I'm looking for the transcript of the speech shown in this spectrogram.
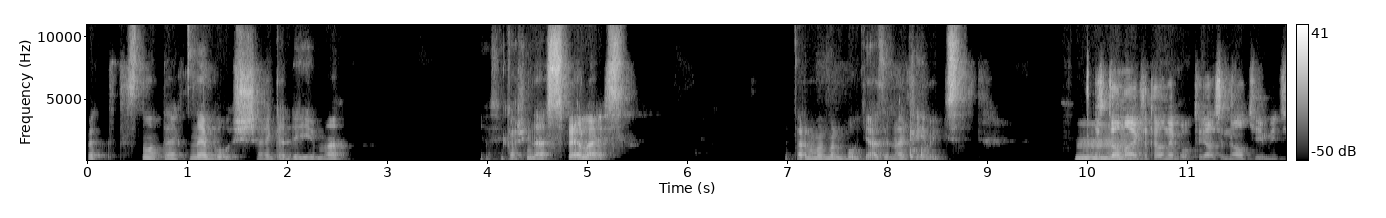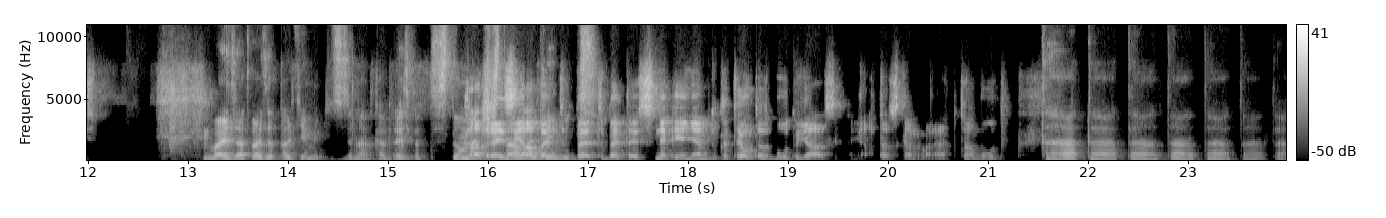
bet tas noteikti nebūs šai gadījumā. Es vienkārši neesmu spēlējis. Bet ar man, man būtu jāzina alķīmiķis. Hmm. Es domāju, ka tev nebūtu jāzina alķīmiķis. Vajadzētu, vajadzētu alķīmiķus zināt kādreiz, bet es domāju, Kādreiz jā, bet, bet, bet es nepieņemtu, ka tev tas būtu jāzina. Jā, tas gan varētu tā būt. Tā, tā, tā, tā, tā, tā, tā,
